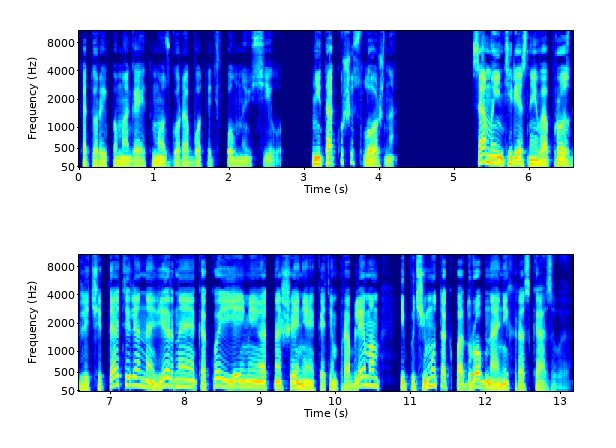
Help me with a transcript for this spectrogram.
который помогает мозгу работать в полную силу, не так уж и сложно. Самый интересный вопрос для читателя, наверное, какое я имею отношение к этим проблемам и почему так подробно о них рассказываю.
